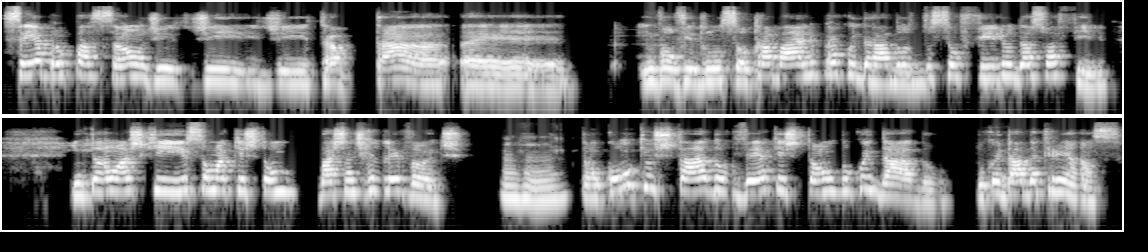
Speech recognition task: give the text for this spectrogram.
sem a preocupação de, de, de estar tá, é, envolvido no seu trabalho para cuidar uhum. do, do seu filho ou da sua filha. Então, acho que isso é uma questão bastante relevante. Uhum. Então, como que o Estado vê a questão do cuidado, do cuidado da criança?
